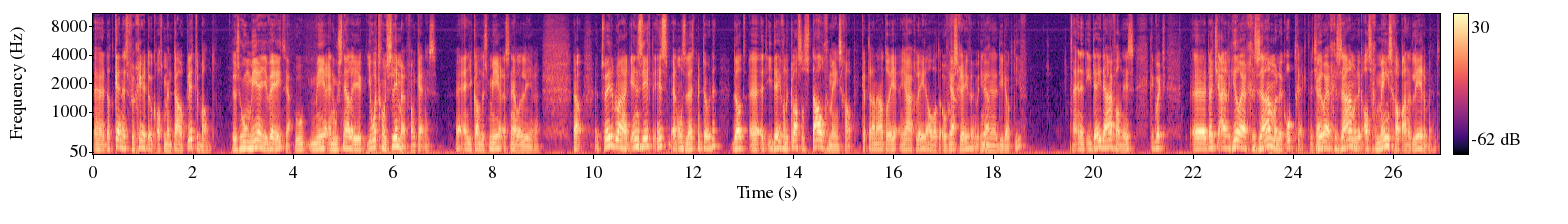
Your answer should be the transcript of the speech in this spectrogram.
uh, dat kennis fungeert ook als mentaal klittenband. Dus hoe meer je weet, hoe meer en hoe sneller je... Je wordt gewoon slimmer van kennis. en je kan dus meer en sneller leren. Nou, het tweede belangrijk inzicht is bij onze lesmethode dat uh, het idee van de klas als taalgemeenschap. Ik heb er een aantal jaar geleden al wat over geschreven in ja. uh, Didactief. En het idee daarvan is, kijk, wat, uh, dat je eigenlijk heel erg gezamenlijk optrekt. Dat je heel erg gezamenlijk als gemeenschap aan het leren bent.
